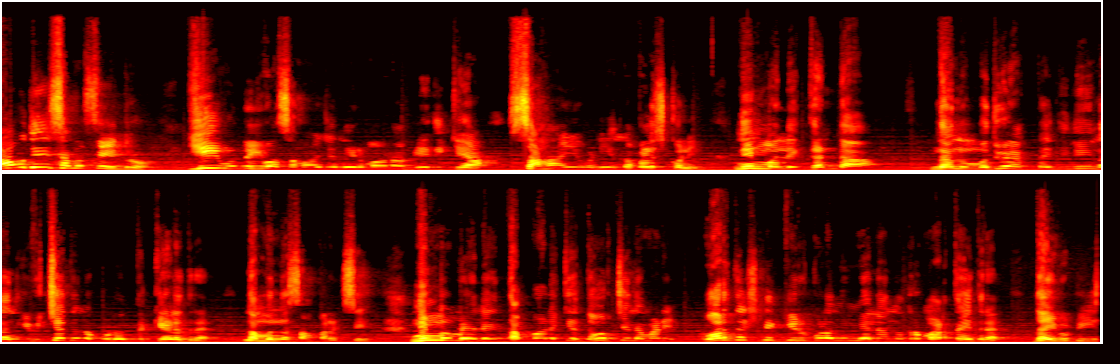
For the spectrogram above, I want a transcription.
ಯಾವುದೇ ಸಮಸ್ಯೆ ಇದ್ರು ಈ ಒಂದು ಯುವ ಸಮಾಜ ನಿರ್ಮಾಣ ವೇದಿಕೆಯ ಸಹಾಯವಾಣಿಯನ್ನ ಬಳಸ್ಕೊಳ್ಳಿ. ನಿಮ್ಮಲ್ಲಿ ಗಂಡ ನಾನು ಮದುವೆ ಆಗ್ತಾ ಇದ್ದೀನಿ, ನನಗೆ ವಿಚ್ಛೇದನ ಕೊಡು ಅಂತ ಕೇಳಿದ್ರೆ ನಮ್ಮನ್ನ ಸಂಪರ್ಕಿಸಿ. ನಿಮ್ಮ ಮೇಲೆ ದಬ್ಬಾಳಿಕೆ ದೌರ್ಜನ್ಯ ಮಾಡಿ ವರದಕ್ಷಿಣೆ ಕಿರುಕುಳ ನಿಮ್ಮ ಮೇಲೆ ಅನ್ನೋದ್ರು ಮಾಡ್ತಾ ಇದ್ರೆ ದಯವಿಟ್ಟು ಈ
